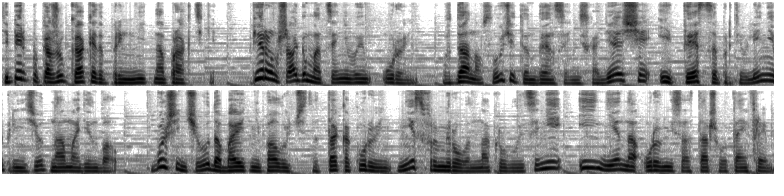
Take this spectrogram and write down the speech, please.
Теперь покажу, как это применить на практике. Первым шагом оцениваем уровень. В данном случае тенденция нисходящая и тест сопротивления принесет нам 1 балл. Больше ничего добавить не получится, так как уровень не сформирован на круглой цене и не на уровне со старшего таймфрейма.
